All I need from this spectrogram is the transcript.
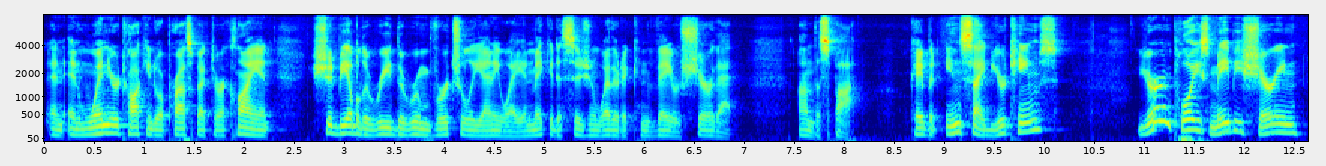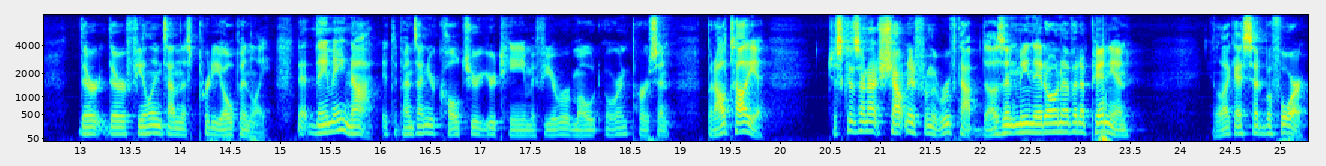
And and when you're talking to a prospect or a client, you should be able to read the room virtually anyway and make a decision whether to convey or share that on the spot. Okay, but inside your teams, your employees may be sharing their their feelings on this pretty openly. They may not. It depends on your culture, your team, if you're remote or in person. But I'll tell you, just because they're not shouting it from the rooftop doesn't mean they don't have an opinion. And like I said before,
